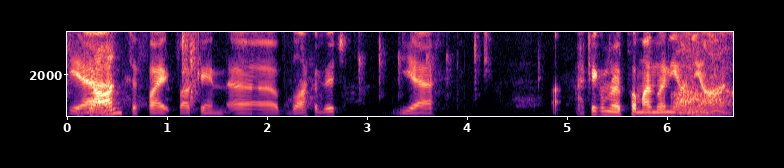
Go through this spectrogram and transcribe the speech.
Yeah, Jan? to fight fucking uh Blachowicz. Yeah. I- think I'm gonna put my money on Jan.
